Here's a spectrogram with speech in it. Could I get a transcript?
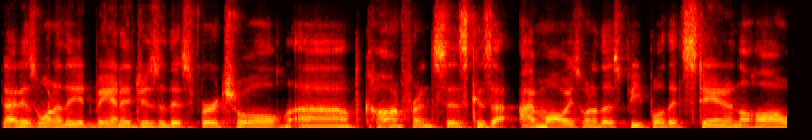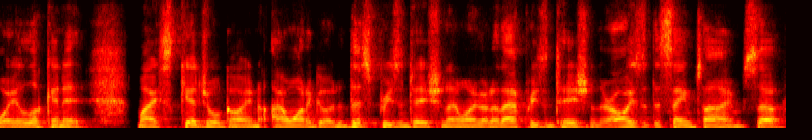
that is one of the advantages of this virtual uh, conference is because i'm always one of those people that stand in the hallway looking at my schedule going i want to go to this presentation i want to go to that presentation. They're always at the same time. So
